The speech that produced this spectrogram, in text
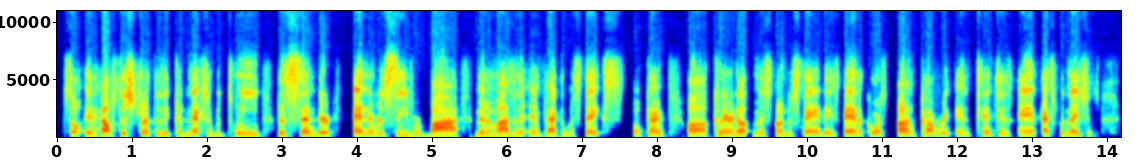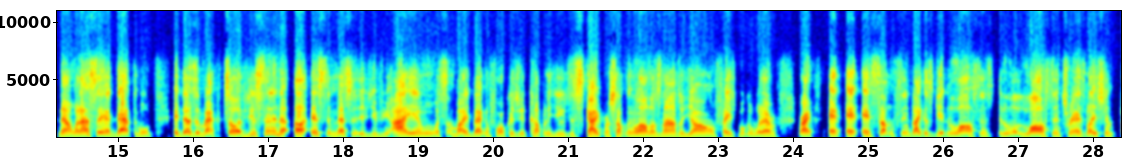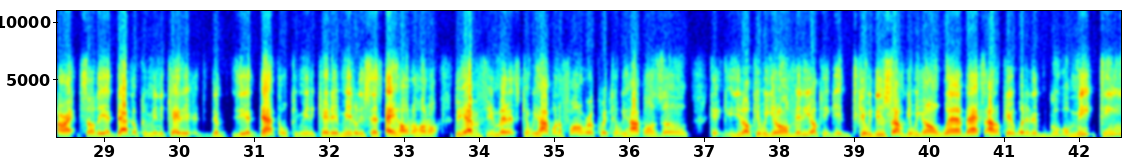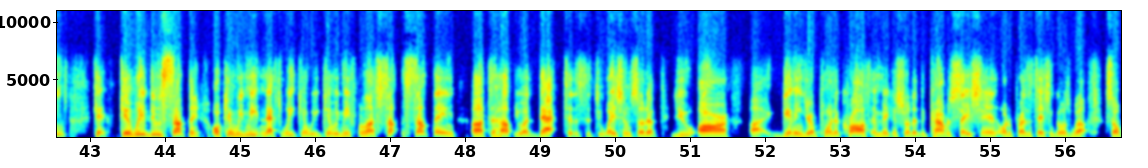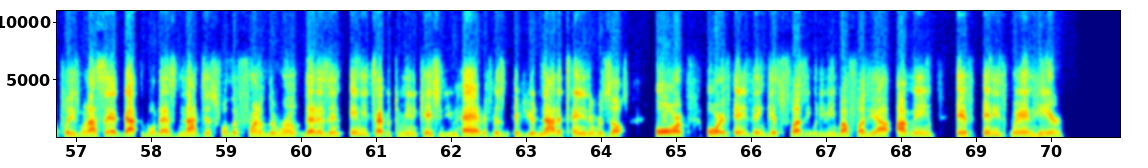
So it helps to strengthen the connection between the sender and the receiver by minimizing the impact of mistakes, okay, uh, clearing up misunderstandings, and of course, uncovering intentions and explanations. Now, when I say adaptable, it doesn't matter. So if you're sending an instant message, if, you, if you IM with somebody back and forth because your company uses Skype or something along those lines, or y'all on Facebook or whatever, right? And and and something seems like it's getting lost in lost in translation. All right, so the adaptable communicator, the, the adaptable communicator immediately says, "Hey, hold on, hold on. Do you have a few minutes? Can we hop on the phone real quick? Can we hop on Zoom? Can, you know, can we get on video? Can, can, can we do something? Can we go on WebEx? I don't care what it is, Google Meet, Teams. Can can we do something? Or can we meet next week? Can we can we meet for lunch? Some, something uh, to help you adapt to the situation so that you are uh, getting your point across and making sure that the conversation or the presentation goes well. So please, when I say adaptable, that's not just for the front of the room. That is in any type of communication you have. If it's if you're not attaining the results, or or if anything gets fuzzy, what do you mean by fuzzy? I, I mean if anywhere in here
